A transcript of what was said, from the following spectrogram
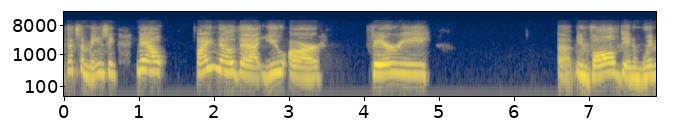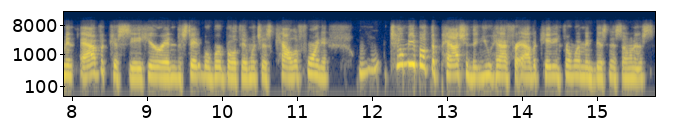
That's amazing. Now, I know that you are very uh, involved in women advocacy here in the state where we're both in, which is California. Tell me about the passion that you have for advocating for women business owners.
